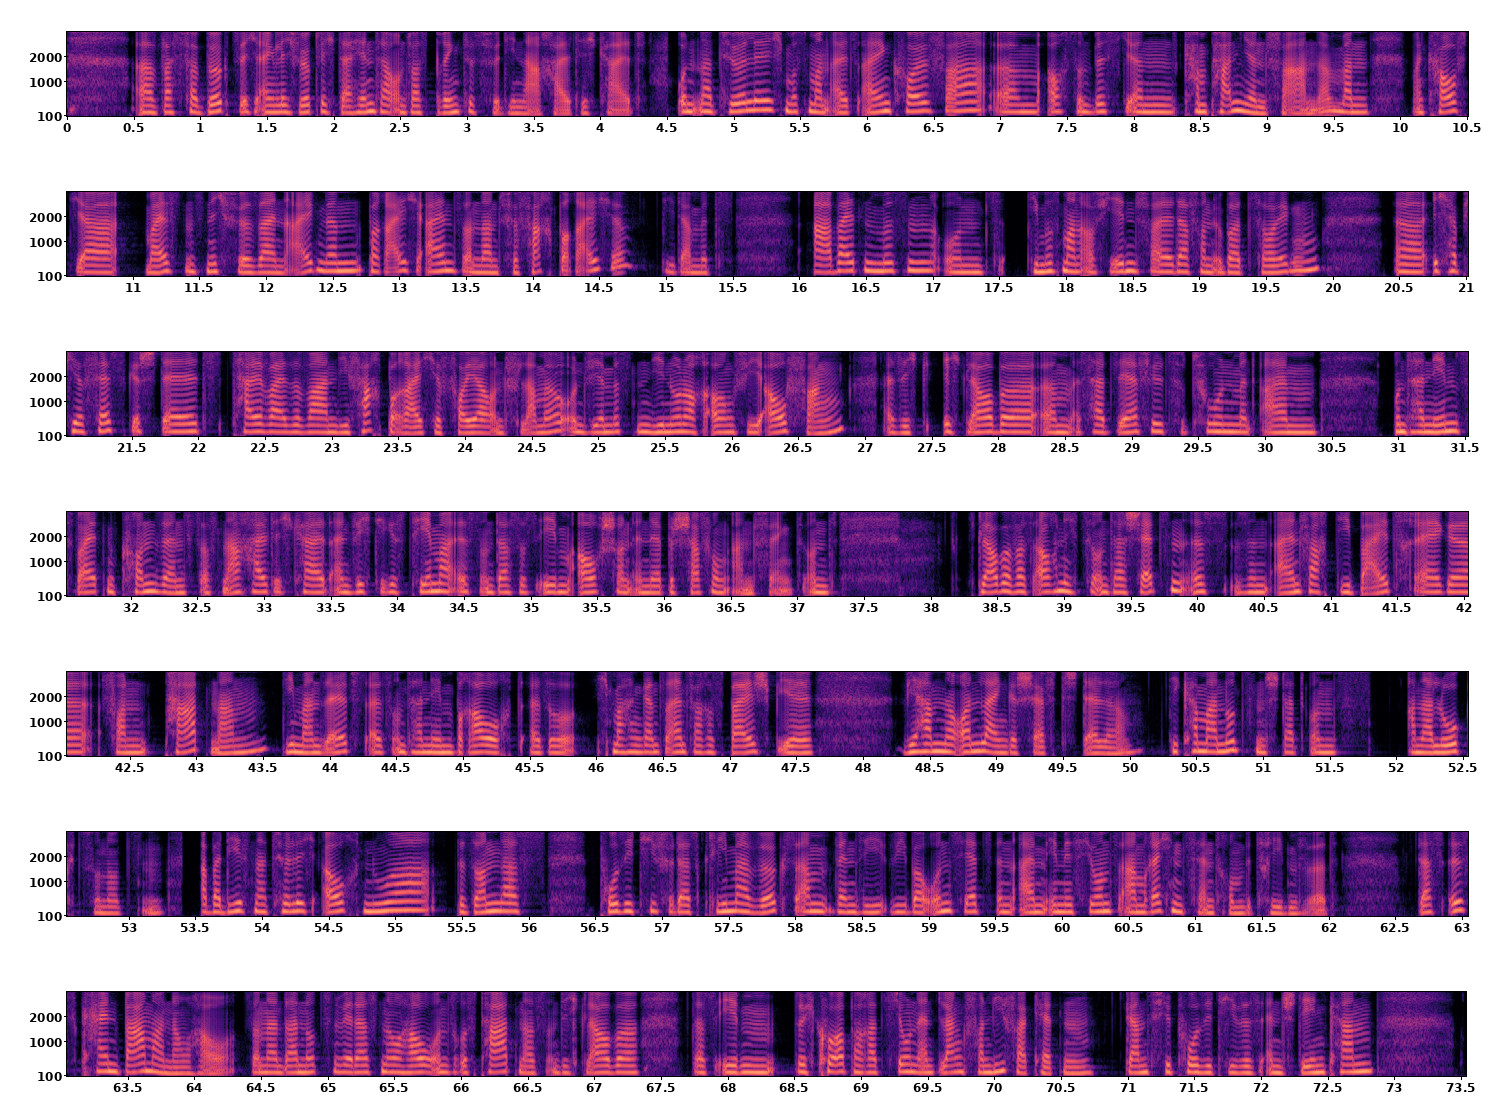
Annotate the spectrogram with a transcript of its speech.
Äh, was verbirgt sich eigentlich wirklich dahinter und was bringt es für die Nachhaltigkeit? Und natürlich muss man als Einkäufer ähm, auch so ein bisschen Kampagnen fahren. Ne? Man, man kauft ja meistens nicht für seinen eigenen Bereich ein, sondern für Fachbereiche, die damit arbeiten müssen und die muss man auf jeden Fall davon überzeugen. Äh, ich habe hier festgestellt, teilweise waren die Fachbereiche Feuer und Flamme und wir müssten die nur noch irgendwie auffangen. Also ich, ich glaube, ähm, es hat sehr viel zu tun mit einem unternehmensweiten Konsens, dass Nachhaltigkeit ein wichtiges Thema ist und dass es eben auch schon in der Beschaffung anfängt. Und ich glaube, was auch nicht zu unterschätzen ist, sind einfach die Beiträge von Partnern, die man selbst als Unternehmen braucht. Also ich mache ein ganz einfaches Beispiel. Wir haben eine Online-Geschäftsstelle. Die kann man nutzen, statt uns analog zu nutzen. Aber die ist natürlich auch nur besonders positiv für das Klima wirksam, wenn sie wie bei uns jetzt in einem emissionsarmen Rechenzentrum betrieben wird. Das ist kein Barmer-Know-how, sondern da nutzen wir das Know-how unseres Partners. Und ich glaube, dass eben durch Kooperation entlang von Lieferketten ganz viel Positives entstehen kann.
